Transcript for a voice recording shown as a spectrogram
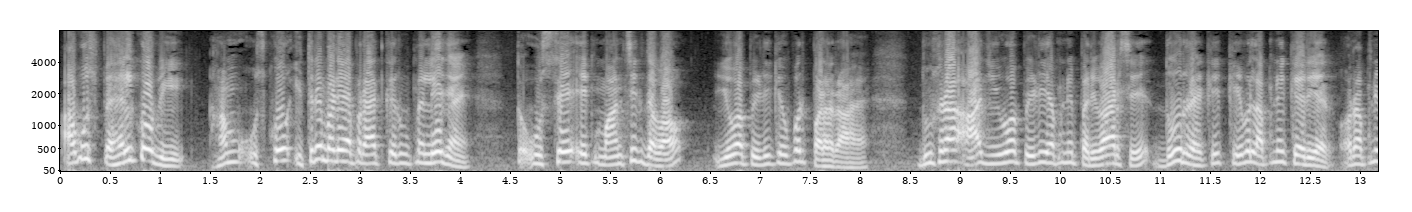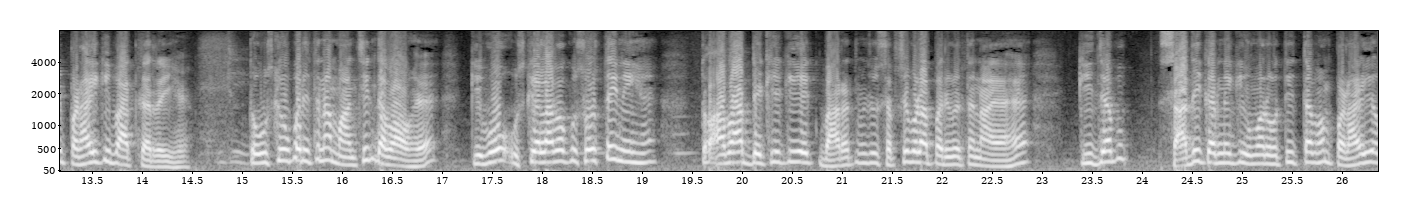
अब उस पहल को भी हम उसको इतने बड़े अपराध के रूप में ले जाएँ तो उससे एक मानसिक दबाव युवा पीढ़ी के ऊपर पड़ रहा है। दूसरा आज युवा पीढ़ी अपने परिवार से दूर रह के केवल अपने करियर और अपनी पढ़ाई की बात कर रही है। तो उसके ऊपर इतना मानसिक दबाव है कि वो उसके अलावा कुछ सोचते ही नहीं है। तो अब आप देखिए कि एक भारत में जो सबसे बड़ा परिवर्तन आया है कि जब शादी करने की उम्र होती तब हम पढ़ाई और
